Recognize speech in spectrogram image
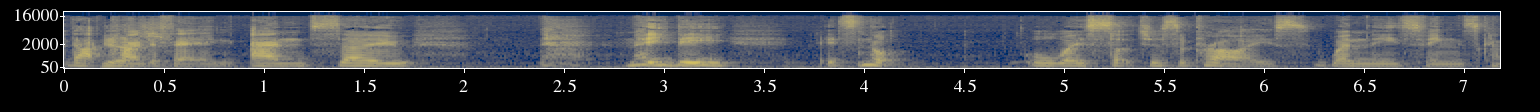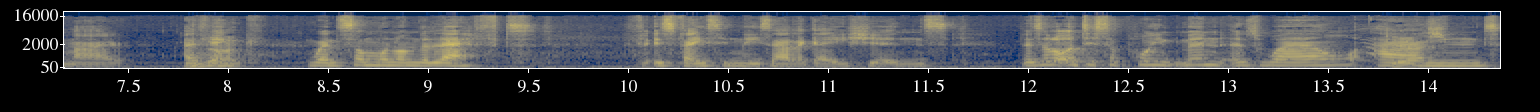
that Yes. kind of thing. And so maybe it's not always such a surprise when these things come out. I No. think when someone on the left f- is facing these allegations, there's a lot of disappointment as well. Yes. And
